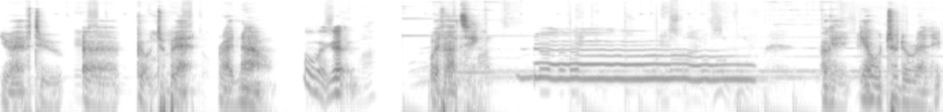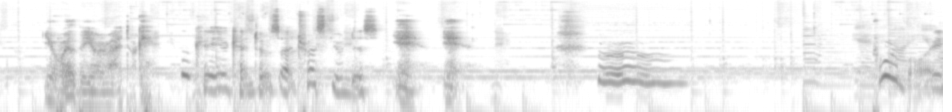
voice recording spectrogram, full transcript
You have to uh, go to bed right now Oh my god. without singing. No. Okay, go to the relic. You will be alright, okay? Okay, Arkantos, I trust you in this. Yeah, yeah. Oh. Poor boy.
